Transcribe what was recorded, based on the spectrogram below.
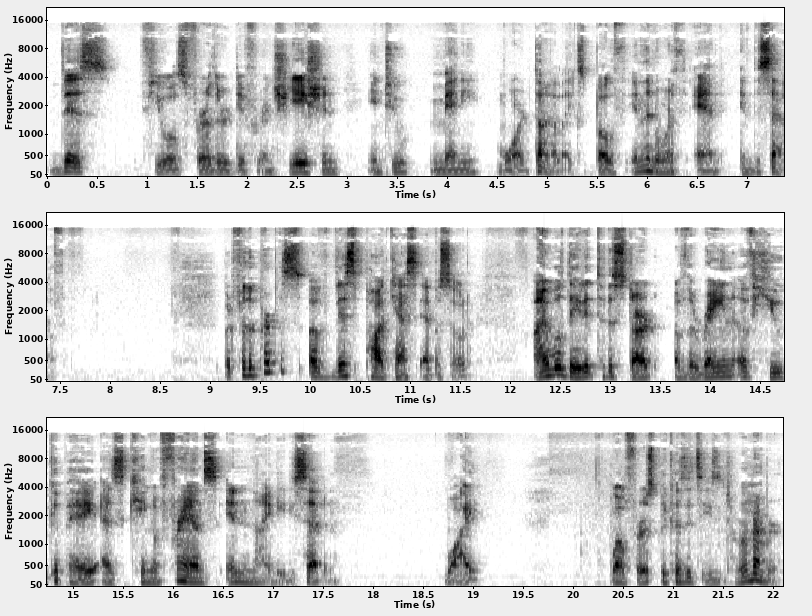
This fuels further differentiation into many more dialects, both in the north and in the south. But for the purpose of this podcast episode, I will date it to the start of the reign of Hugh Capet as King of France in 987. Why? Well, first, because it's easy to remember.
